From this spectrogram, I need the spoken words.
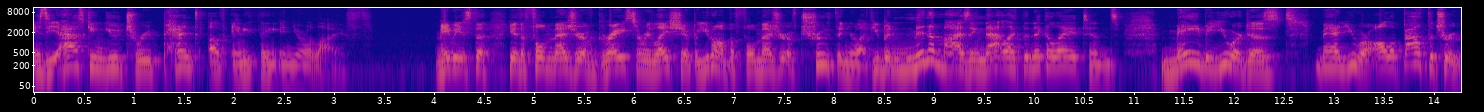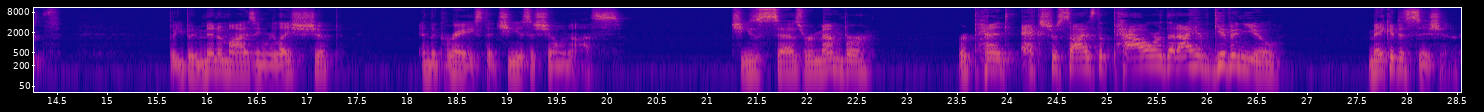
Is he asking you to repent of anything in your life? Maybe it's the you have the full measure of grace and relationship, but you don't have the full measure of truth in your life. You've been minimizing that like the Nicolaitans. Maybe you are just, man, you are all about the truth. But you've been minimizing relationship and the grace that Jesus has shown us. Jesus says, Remember, Repent, exercise the power that I have given you. Make a decision.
